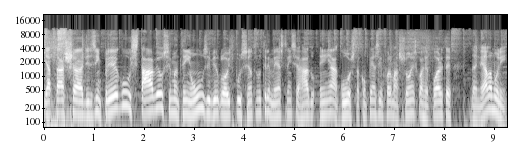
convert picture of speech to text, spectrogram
E a taxa de desemprego estável se mantém 11,8% no trimestre encerrado em agosto. Acompanhe as informações com a repórter Daniela Murim.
